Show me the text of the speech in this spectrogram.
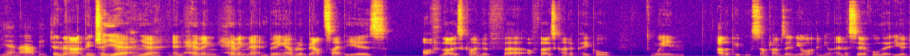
Yeah, in the art venture. in the art venture. Yeah, Mm. yeah, and having having that and being able to bounce ideas off those kind of uh, off those kind of people when other people sometimes in your in your inner circle that you'd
